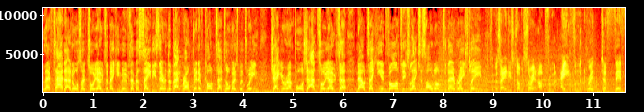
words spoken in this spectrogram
left-hander, and also Toyota making moves and Mercedes there in the background. Bit of contact almost between Jaguar and Porsche and Toyota now taking advantage. Lexus hold on to their race lead. So Mercedes, Tom, sorry, up from eighth on the grid to fifth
